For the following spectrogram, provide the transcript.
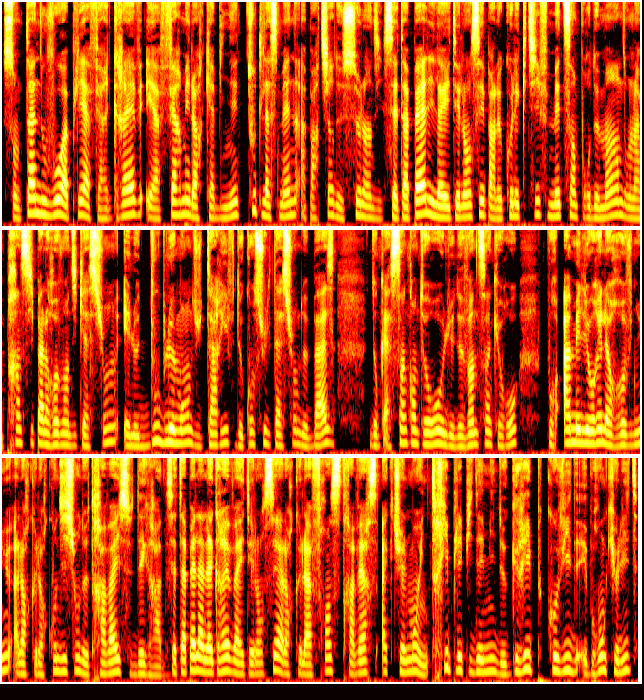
sont à nouveau appelés à faire grève et à fermer leur cabinet toute la semaine à partir de ce lundi. Cet appel, il a été lancé par le collectif Médecins pour demain, dont la principale revendication est le doublement du tarif de consultation de base, donc à 50 euros au lieu de 25 euros, pour améliorer leurs revenus alors que leurs conditions de travail se dégradent. Cet appel à la grève a été lancé alors que la France traverse actuellement une triple épidémie de grippe, Covid et bronchiolite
